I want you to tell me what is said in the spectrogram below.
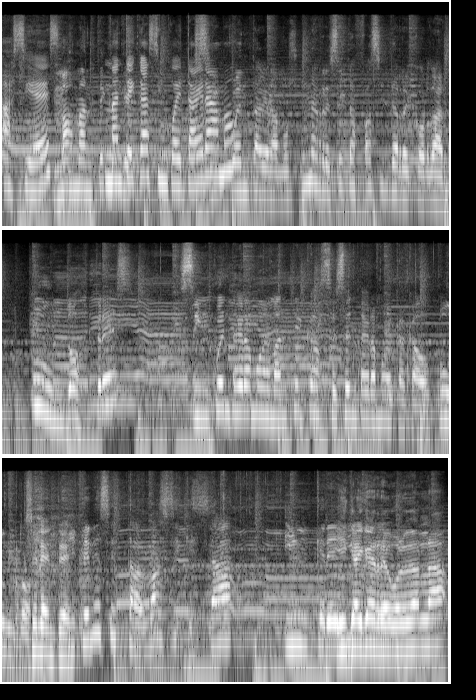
Así es. Más manteca. Manteca que- 50 gramos. 50 gramos. Una receta fácil de recordar. 1, 2, 3. 50 gramos de manteca, 60 gramos de cacao. Punto. Excelente. Y tenés esta base que está increíble. Y que hay que revolverla.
